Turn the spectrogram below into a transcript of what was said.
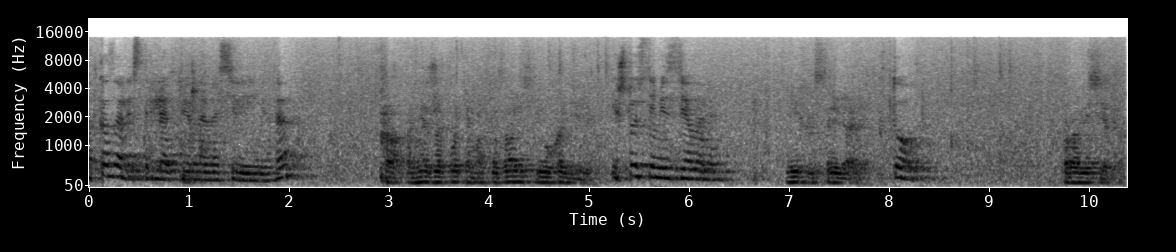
отказались стрелять в мирное население, да? Так, они вже потім отказались і уходили. И что с ними сделали? Їх розстріляли. Кто? Правий сектор.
